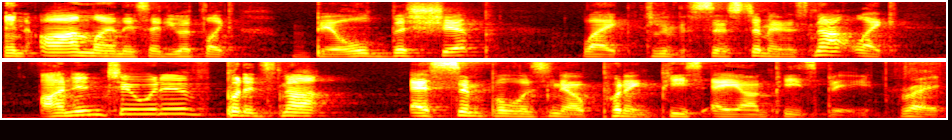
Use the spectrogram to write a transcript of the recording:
And online, they said you had to like build the ship like through the system, and it's not like unintuitive, but it's not as simple as you know putting piece A on piece B. Right.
